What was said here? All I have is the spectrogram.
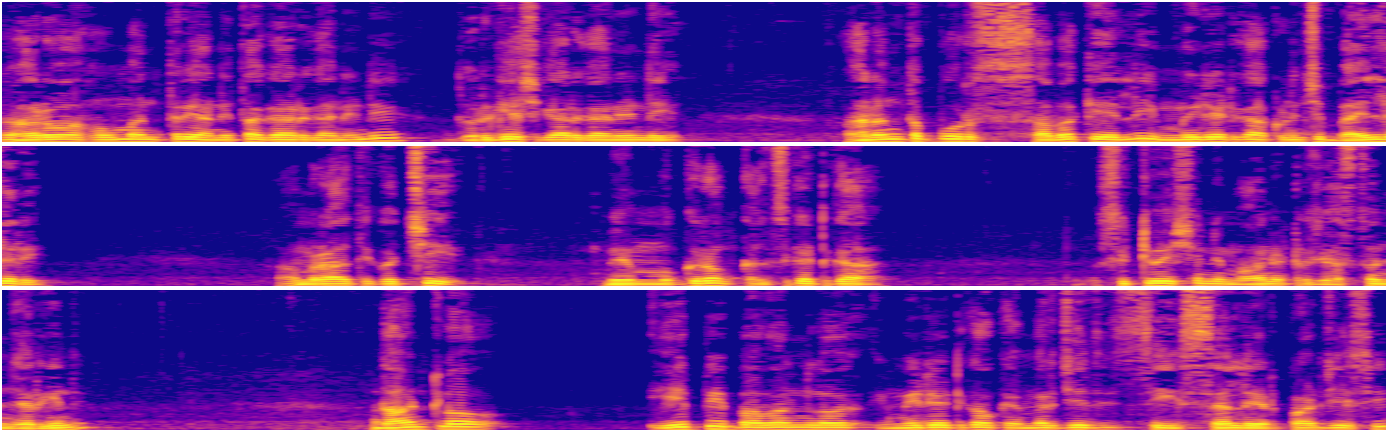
గౌరవ హోంమంత్రి అనిత గారు కానివ్వండి దుర్గేష్ గారు కానివ్వండి అనంతపూర్ సభకి వెళ్ళి ఇమ్మీడియట్గా అక్కడి నుంచి బయలుదేరి అమరావతికి వచ్చి మేము ముగ్గురం కలిసికట్టుగా సిట్యువేషన్ని మానిటర్ చేస్తాం జరిగింది. దాంట్లో ఏపీ భవన్లో ఇమీడియట్గా ఒక ఎమర్జెన్సీ సెల్ ఏర్పాటు చేసి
